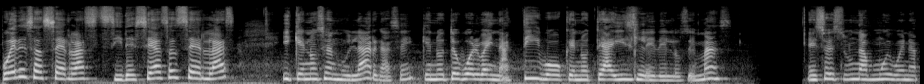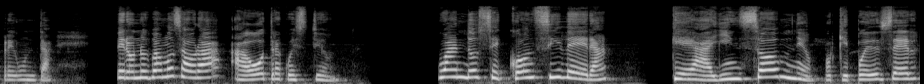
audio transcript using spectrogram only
puedes hacerlas, si deseas hacerlas y que no sean muy largas, ¿eh? que no te vuelva inactivo, que no te aísle de los demás. Eso es una muy buena pregunta. Pero nos vamos ahora a otra cuestión. ¿Cuándo se considera que hay insomnio? Porque puede ser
